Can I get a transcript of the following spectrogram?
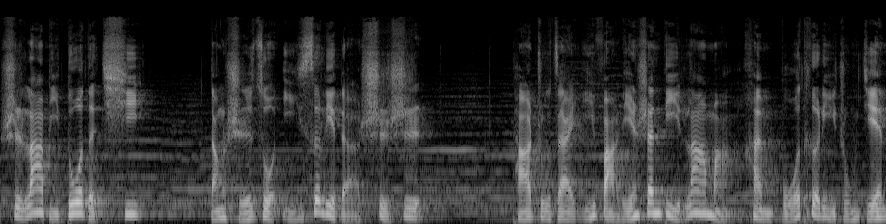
是拉比多的妻。当时做以色列的士师，他住在以法莲山地拉玛和伯特利中间，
